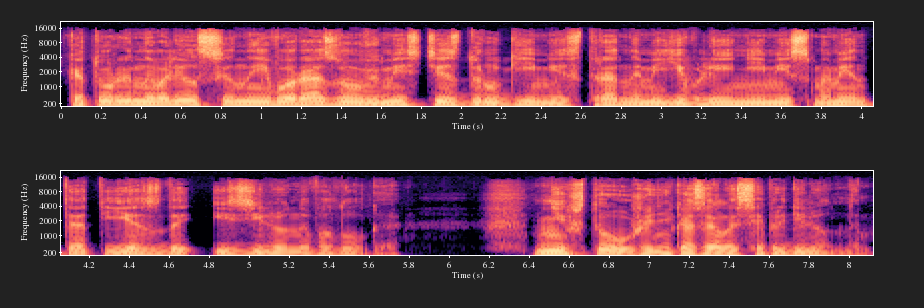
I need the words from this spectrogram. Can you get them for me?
который навалился на его разум вместе с другими странными явлениями с момента отъезда из Зеленого Лога. Ничто уже не казалось определенным.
